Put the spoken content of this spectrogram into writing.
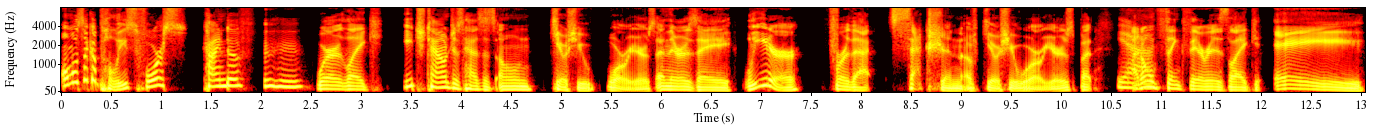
almost like a police force, kind of, mm-hmm. where like each town just has its own Kyoshi warriors, and there is a leader for that section of Kyoshi warriors, but yeah. I don't think there is like a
